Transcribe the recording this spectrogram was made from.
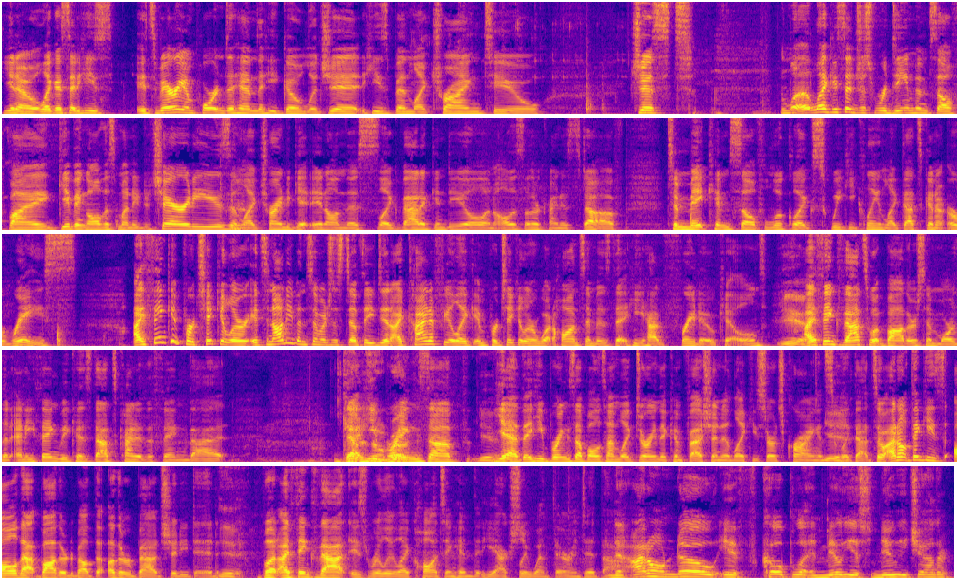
you know, like I said, he's it's very important to him that he go legit. He's been like trying to just like I said, just redeem himself by giving all this money to charities and Yeah. like trying to get in on this like Vatican deal and all this other kind of stuff to make himself look like squeaky clean, like that's gonna erase I think in particular, it's not even so much the stuff that he did. I kind of feel like in particular what haunts him is that he had Fredo killed. Yeah. I think that's what bothers him more than anything because that's kind of the thing that that he brings up Yeah. yeah. that he brings up all the time like during the confession and like he starts crying and Yeah. stuff like that so i don't think he's all that bothered about the other bad shit he did Yeah. but i think that is really like haunting him that he actually went there and did that now i don't know if coppola and milius knew each other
